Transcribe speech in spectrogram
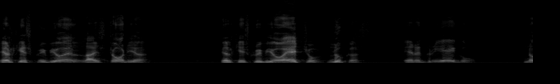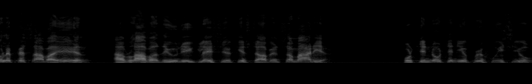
El que escribió la historia, el que escribió Hechos, Lucas, era griego no le pesaba a él, hablaba de una iglesia que estaba en Samaria, porque no tenía prejuicios.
